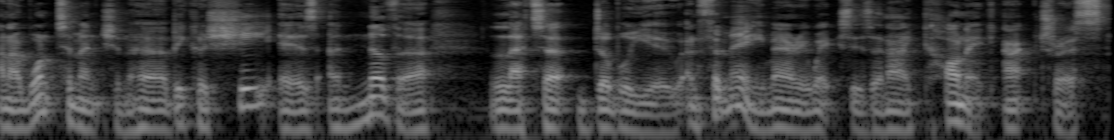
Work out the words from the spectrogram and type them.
And I want to mention her because she is another letter W. And for me, Mary Wickes is an iconic actress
